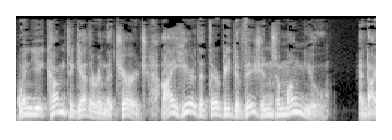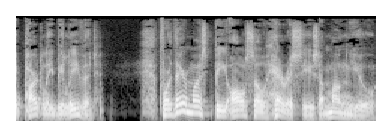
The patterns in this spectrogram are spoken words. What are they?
when ye come together in the church, I hear that there be divisions among you and I partly believe it. For there must be also heresies among you,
